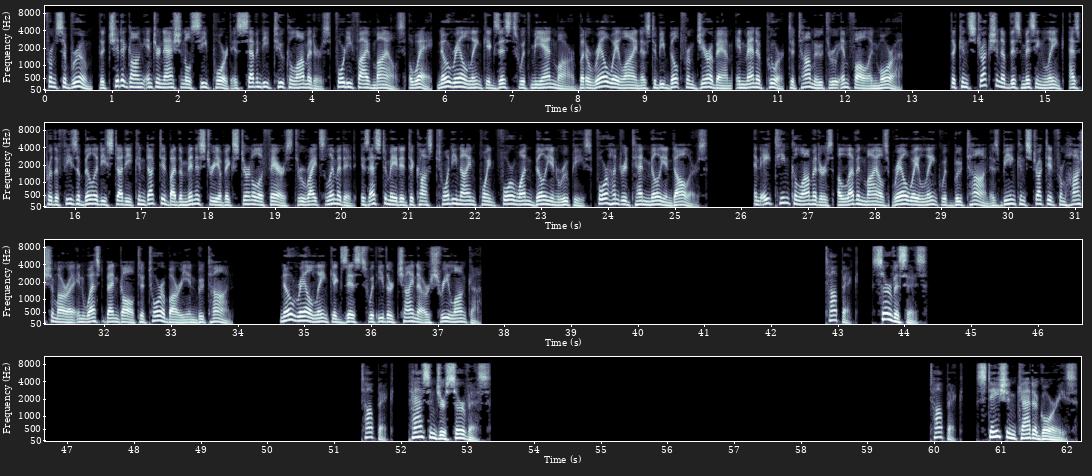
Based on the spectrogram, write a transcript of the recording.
From Sabroom, the Chittagong International Seaport is 72 kilometers (45 miles) away. No rail link exists with Myanmar, but a railway line is to be built from Jiribam in Manipur to Tamu through Imphal and Moreh. The construction of this missing link, as per the feasibility study conducted by the Ministry of External Affairs through RITES Limited, is estimated to cost 29.41 billion rupees $410 million. An 18 kilometers 11 miles railway link with Bhutan is being constructed from Hashimara in West Bengal to Toribari in Bhutan. No rail link exists with either China or Sri Lanka. Topic: Services. Topic: Passenger service. Station categories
